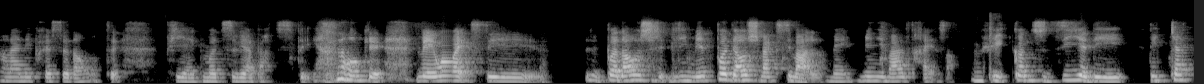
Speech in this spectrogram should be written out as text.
dans l'année précédente, puis être motivé à participer. Donc, euh, mais ouais, c'est pas d'âge limite, pas d'âge maximal, mais minimal 13 ans. Puis, comme tu dis, il y a des, des quatre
